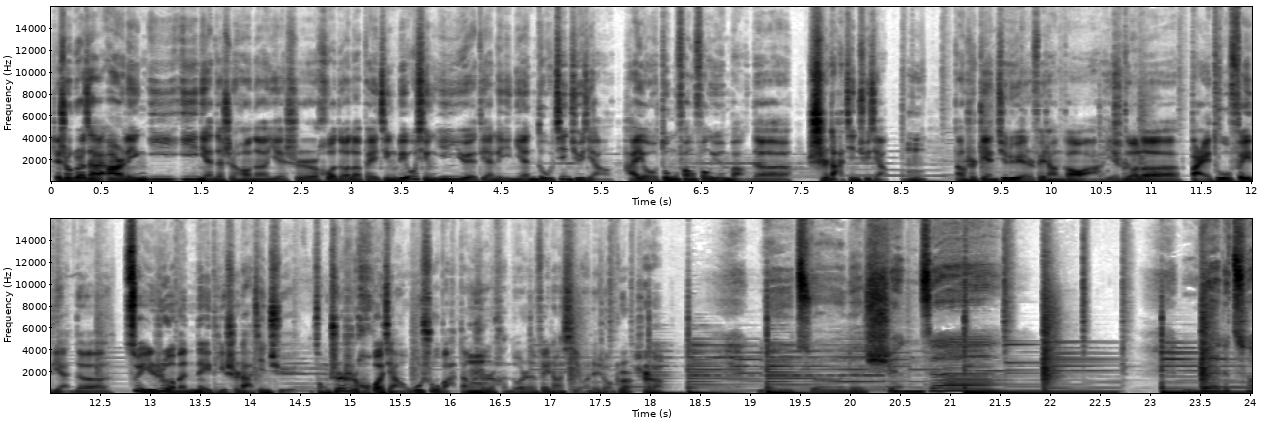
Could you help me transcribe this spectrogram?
这首歌在二零一一年的时候呢，也是获得了北京流行音乐典礼年度金曲奖，还有东方风云榜的十大金曲奖。嗯，当时点击率也是非常高啊，也得了百度沸点的最热门内地十大金曲。总之是获奖无数吧。当时很多人非常喜欢这首歌。是的。你做了选择。的错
